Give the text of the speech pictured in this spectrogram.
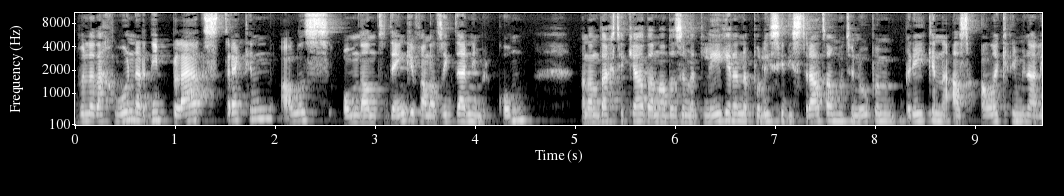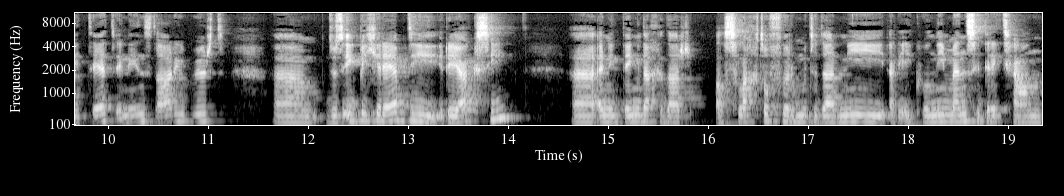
willen dat gewoon naar die plaats trekken, alles, om dan te denken van, als ik daar niet meer kom, maar dan dacht ik, ja, dan hadden ze met leger en de politie die straat al moeten openbreken als alle criminaliteit ineens daar gebeurt. Um, dus ik begrijp die reactie. Uh, en ik denk dat je daar als slachtoffer moet daar niet... Ik wil niet mensen direct gaan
